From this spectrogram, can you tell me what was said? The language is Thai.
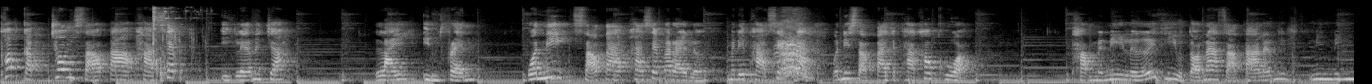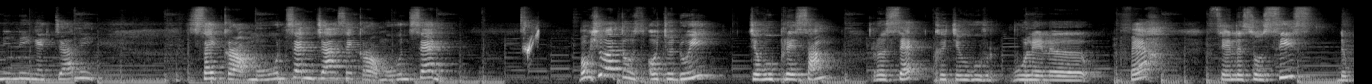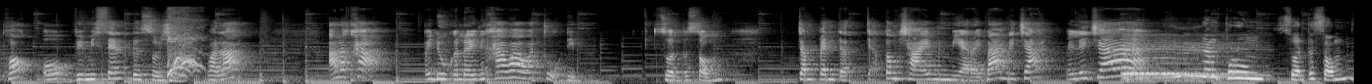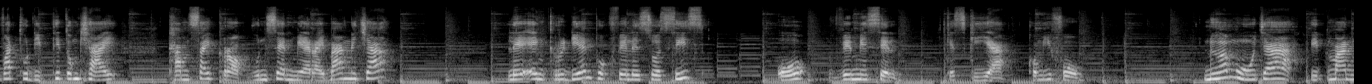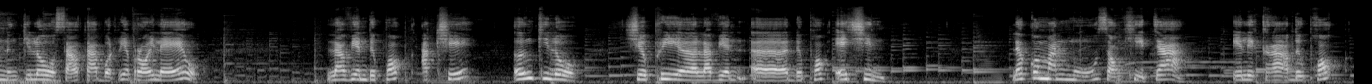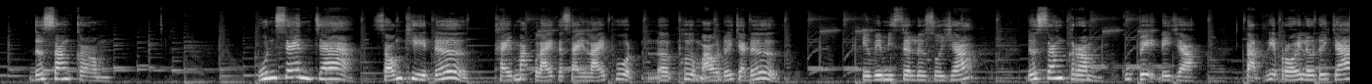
พบกับช่องสาวตาพาแซบอีกแล้วนะจ๊ะ Life in France วันนี้สาวตาพาแซบอะไรเหรอไม่ได้พาแซบกันวันนี้สาวตาจะพาเข้าครัวทำในนี่เลยที่อยู่ต่อหน้าสาวตาแล้วนี่นี่นี่นี่นี่ไงจ๊ะนี่ไส้กรอกหมูวุ้นเส้นจ้าไส้กรอกหมูวุ้นเส้น Bonjour à tous. Aujourd'hui, je vous présente recette que je vous voulais le faire. C'est le saucisse de porc au vermicelle de soja. Voilà. เอาละค่ะ ไปดูกันเลยนะคะว่าวัตถุดิบ ส่วนผสมจำเป็นจะจะต้องใช้มันมีอะไรบ้างนะจ๊ะ ไปเลยจ้าเครื่องปรุงส่วนผสมวัตถุดิบที่ต้องใช้ทำไส้กรอกวุ้นเส้นมีอะไรบ้างนะจ๊ะ Les ingrédients pour faire les saucisses au vermicelle qu'est-ce qu'il y a comme il faut เนื้อหมูจ้า ติดมัน 1 กิโลสาวตาบดเรียบร้อยแล้ว La viande de porc hachée 1กิโล Je pris euh, la viande euh, de porc échine แล้วก็มันหมู 2 ขีดจ้า Et les gras de porc 200กรัมวุ้นเส้นจ้า 2 ขีดเด้อใครมักหลายก็ใส่หลายโพดเอ่อเพิ่มเอาเด้อจ้าเด้อ Et vermicelle de soja 200กรัมคูเปะเดจ้าตัดเรียบร้อยแล้วเด้อจ้า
